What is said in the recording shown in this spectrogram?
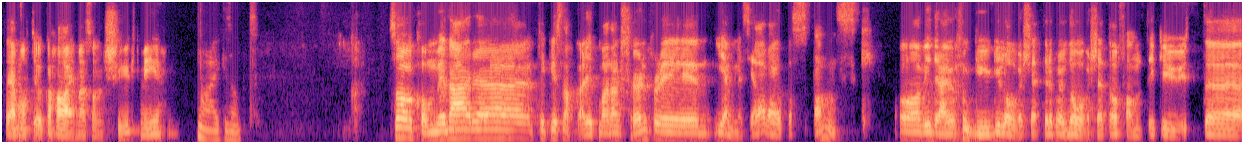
Så jeg måtte jo ikke ha i meg sånn sjukt mye. Nei, ikke sant. Så kom vi der, uh, fikk vi snakka litt med arrangøren, fordi hjemmesida var jo på spansk. Og vi drev jo for Google oversetter og prøvde å oversette og fant ikke ut uh,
